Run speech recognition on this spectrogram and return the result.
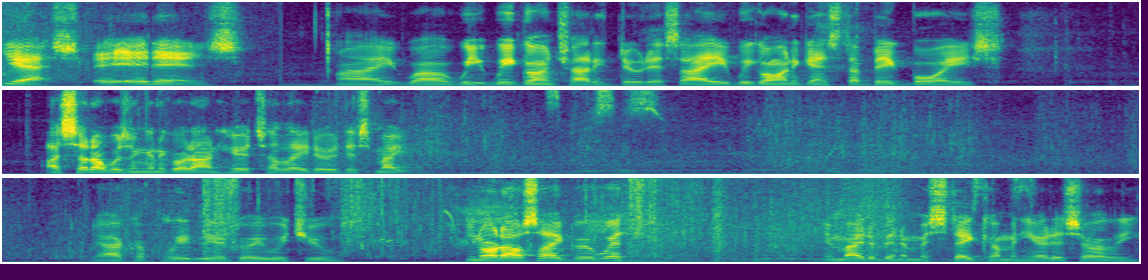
Yes, it, it is. Alright, well, we, we gonna try to do this, alright? We going against the big boys. I said I wasn't gonna go down here till later. This might... Yeah, I completely agree with you. You know what else I agree with? It might have been a mistake coming here this early.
